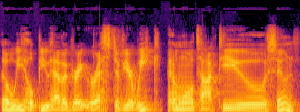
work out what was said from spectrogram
So, we hope you have a great rest of your week, and we'll talk to you soon.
